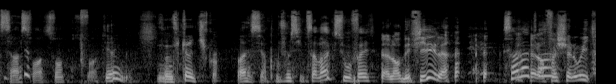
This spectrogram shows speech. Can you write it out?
C'est un son, un son- un son terrible. C'est un sketch quoi. Ouais, c'est impossible. Ça va, qu'est-ce que vous faites? Alors défilé là Ça va, toi? Alors Fashion Week.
